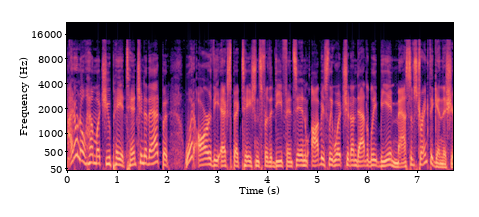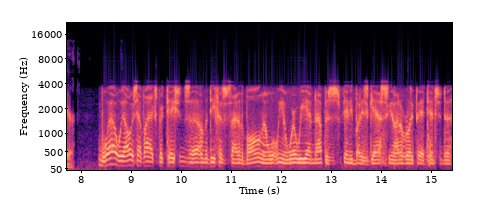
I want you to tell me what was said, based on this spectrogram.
I don't know how much you pay attention to that, but what are the expectations for the defense in obviously what should undoubtedly be a massive strength again this year? Well, we always have high expectations uh, on the defensive side of the ball, and you know where we end up is anybody's guess. You know, I don't really pay attention to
